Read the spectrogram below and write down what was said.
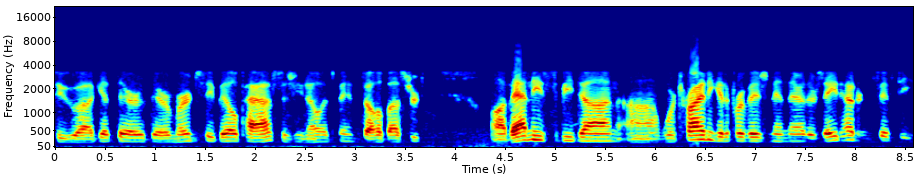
to uh, get their their emergency bill passed. As you know, it's been filibustered. Uh, that needs to be done. Uh, we're trying to get a provision in there. There's 850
